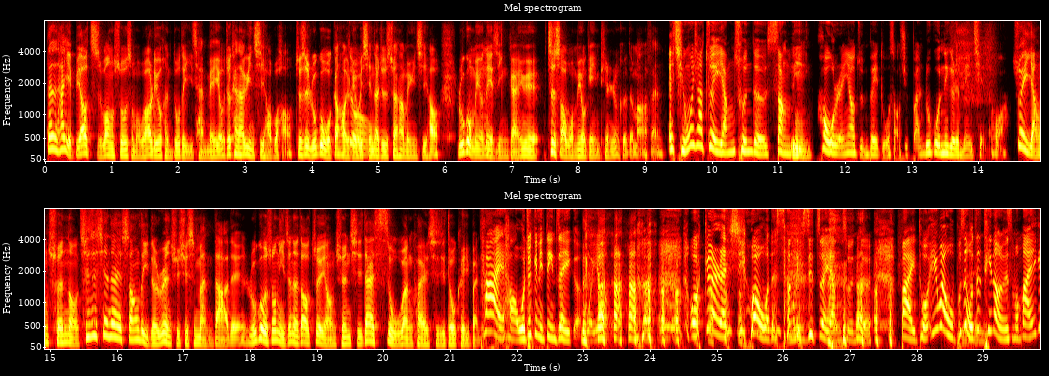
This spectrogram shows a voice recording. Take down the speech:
但是他也不要指望说什么我要留很多的遗产，没有，就看他运气好不好。就是如果我刚好有留一些，那就是算他们运气好；如果没有，那也是应该，因为至少我没有给你添任何的麻烦。哎，请问一下，最阳春的丧礼、嗯后人要准备多少去办？如果那个人没钱的话，最阳春哦，其实现在丧礼的 range 其实蛮大的。如果说你真的到最阳春，其实大概四五万块，其实都可以办。太好，我就给你定这一个 我要的。我个人希望我的丧礼是最阳春的，拜托，因为我不是我真的听到有人什么买一个。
